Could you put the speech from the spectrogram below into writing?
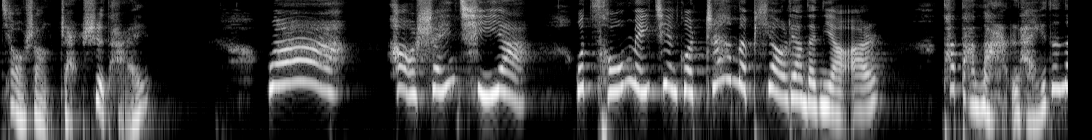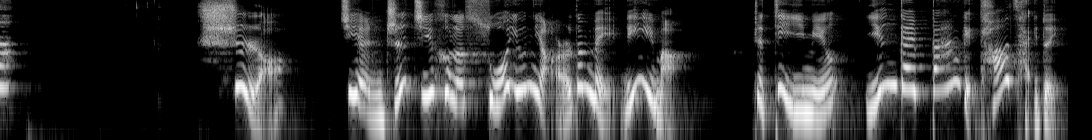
跳上展示台。哇，好神奇呀！我从没见过这么漂亮的鸟儿。它打哪儿来的呢？是啊，简直集合了所有鸟儿的美丽嘛！这第一名应该颁给他才对。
